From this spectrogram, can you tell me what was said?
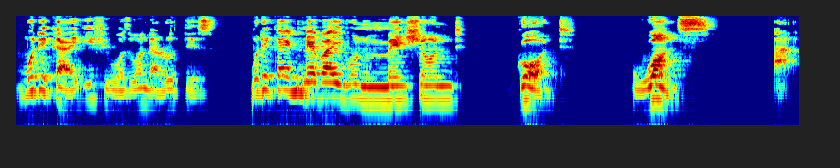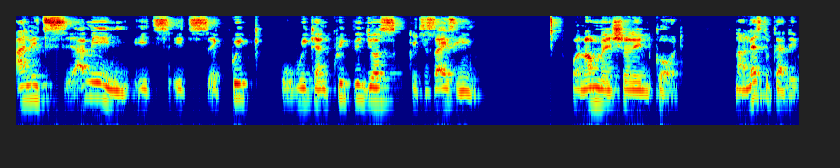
Mordecai, if he was the one that wrote this, Mordecai never even mentioned God once. And it's, I mean, it's it's a quick. We can quickly just criticize him for not mentioning God. Now let's look at the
